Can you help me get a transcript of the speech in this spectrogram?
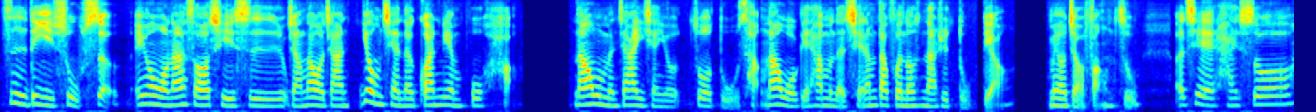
自立宿舍，因为我那时候其实讲到我家用钱的观念不好，然后我们家以前有做赌场，那我给他们的钱，他们大部分都是拿去赌掉，没有缴房租，而且还说，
